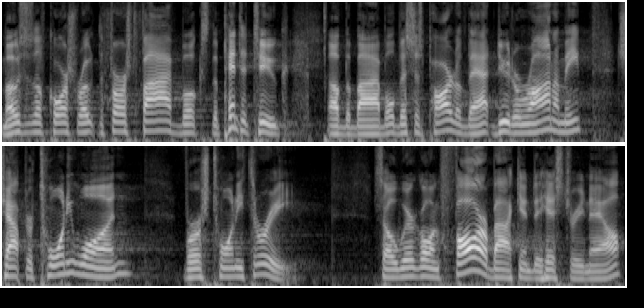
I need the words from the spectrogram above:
Moses, of course, wrote the first five books, the Pentateuch of the Bible. This is part of that. Deuteronomy chapter 21, verse 23. So we're going far back into history now.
